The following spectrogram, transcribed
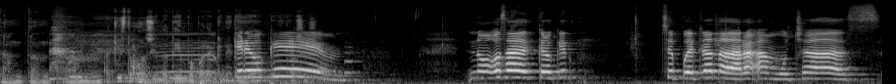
Tan, tan, tan. Aquí estamos haciendo tiempo para que... Creo que... No, o sea, creo que se puede trasladar a, a muchas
